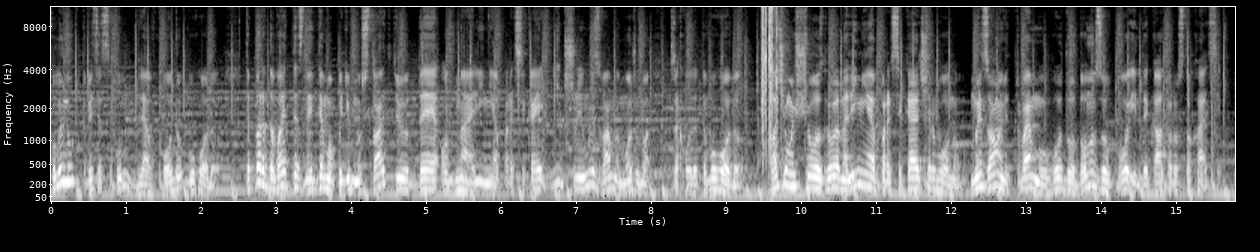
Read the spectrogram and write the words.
хвилину 30 секунд для входу в угоду. Тепер давайте знайдемо подібну ситуацію, де одна лінія пересікає іншу, і ми з вами можемо заходити в угоду. Бачимо, що зелена лінія пересікає червону. Ми з вами відкриваємо угоду донизу по індикатору Stochastic.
